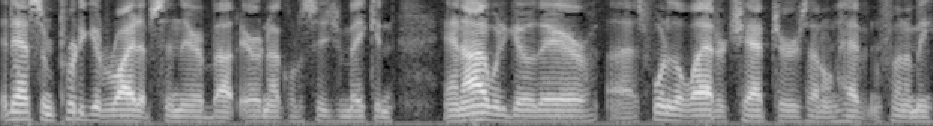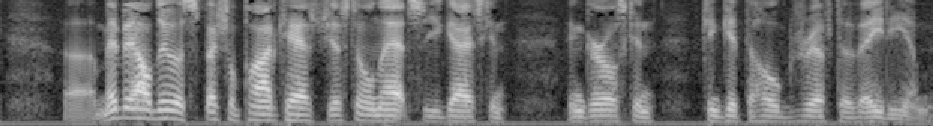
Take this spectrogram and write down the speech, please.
It has some pretty good write ups in there about aeronautical decision making, and I would go there. Uh, it's one of the latter chapters. I don't have it in front of me. Uh, maybe I'll do a special podcast just on that so you guys can and girls can, can get the whole drift of ADM.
